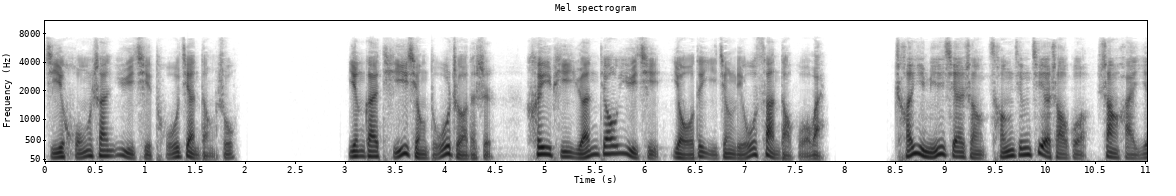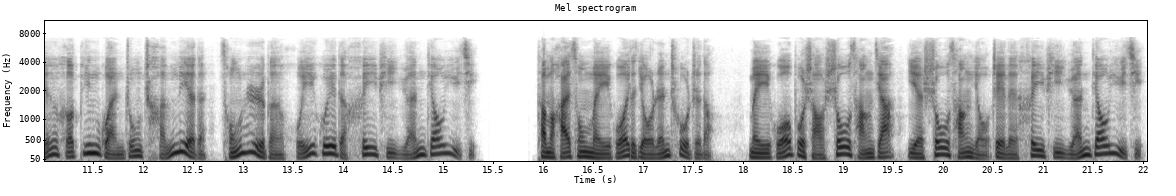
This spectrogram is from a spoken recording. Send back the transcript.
及《红山玉器图鉴》等书。应该提醒读者的是，黑皮圆雕玉器有的已经流散到国外。陈一民先生曾经介绍过上海银河宾馆中陈列的从日本回归的黑皮圆雕玉器，他们还从美国的友人处知道，美国不少收藏家也收藏有这类黑皮圆雕玉器。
